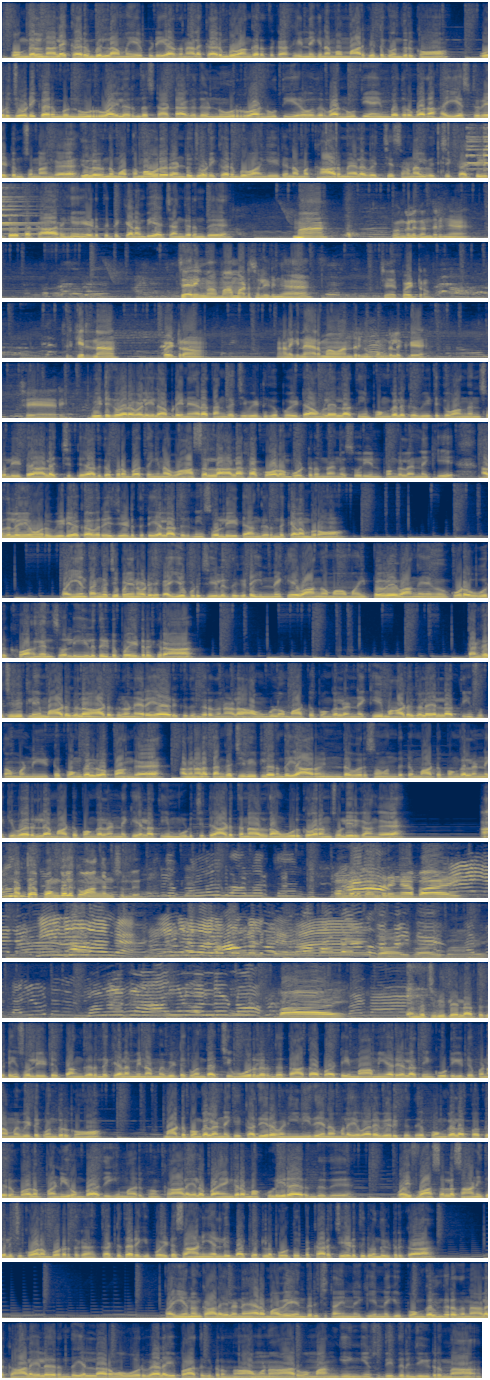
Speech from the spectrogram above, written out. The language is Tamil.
பொங்கல்னாலே கரும்பு இல்லாமல் எப்படி? அதனால கரும்பு வாங்குறதுக்காக இன்னைக்கு நம்ம மார்க்கெட்டுக்கு வந்திருக்கோம். ஒரு ஜோடி கரும்பு நூறுரூவாயிலிருந்து ஸ்டார்ட் ஆகுது. நூறுரூவா நூற்றி நூத்தி இருபது ரூபா நூத்தி ஐம்பது ரூபா தான் ஹையஸ்ட் ரேட்டுன்னு சொன்னாங்க. இதுல இருந்து மொத்தமா ஒரு ரெண்டு ஜோடி கரும்பு வாங்கிட்டு நம்ம கார் மேல வச்சு சணல் வச்சு கட்டிட்டு இப்ப காரையும் எடுத்துட்டு கிளம்பியாச்சு அங்கிருந்து. மா பொங்கலுக்கு வந்துருங்க. சரிங்கம்மா மாமாட்ட சொல்லிடுங்க. சரி போய்ட்டுறோம். சரி கீர்த்தனா போய்ட்டுறோம். நாளைக்கு நேரமாக வந்துருங்க பொங்கலுக்கு. சரி. வீட்டுக்கு வர வழியில் அப்படியே நேராக தங்கச்சி வீட்டுக்கு போயிட்டு அவங்கள எல்லாத்தையும் பொங்கலுக்கு வீட்டுக்கு வாங்கன்னு சொல்லிட்டு அழைச்சிட்டு அதுக்கப்புறம் பார்த்தீங்கன்னா வாசலில் அழகாக கோலம் போட்டிருந்தாங்க சூரியன் பொங்கல் அன்னைக்கு. அதுலேயும் ஒரு வீடியோ கவரேஜ் எடுத்துகிட்டு எல்லாத்துக்கிட்டையும் சொல்லிட்டு அங்கேருந்து கிளம்புறோம். பையன் தங்கச்சி பையனுடைய கையை பிடிச்சி இழுத்துக்கிட்டு இன்றைக்கே வாங்க மாமா இப்போவே வாங்க எங்கள் கூட ஊருக்கு வாங்கன்னு சொல்லி இழுத்துக்கிட்டு போயிட்டு இருக்கிறான். தங்கச்சி வீட்லேயும் மாடுகளும் ஆடுகளும் நிறைய இருக்குதுங்கிறதுனால அவங்களும் மாட்டு பொங்கல் அன்னைக்கு மாடுகளை எல்லாத்தையும் சுத்தம் பண்ணிட்டு பொங்கல் வைப்பாங்க. அதனால தங்கச்சி வீட்ல இருந்து யாரும் இந்த வருஷம் வந்துட்டு மாட்டு பொங்கல் அன்னைக்கு வரல. மாட்டு பொங்கல் அன்னைக்கு எல்லாத்தையும் முடிச்சிட்டு அடுத்த நாள் தான் ஊருக்கு வரேன்னு சொல்லியிருக்காங்க. அத்தா பொங்கலுக்கு வாங்கன்னு சொல்லு. பொங்கலுக்கு வந்துருங்க. பாய். பாய் பாய் பாய். பாய். தங்கச்சி வீட்டில் எல்லாத்துக்கிட்டையும் சொல்லிட்டு இப்போ அங்கேருந்து கிளம்பி நம்ம வீட்டுக்கு வந்தாச்சு. ஊரில் இருந்து தாத்தா பாட்டி மாமியார் எல்லாத்தையும் கூட்டிக்கிட்டு இப்போ நம்ம வீட்டுக்கு வந்திருக்கோம். மாட்டுப் பொங்கல் அன்னைக்கு கதிரவன் இனிதே நம்மளை வரவேற்குது. பொங்கல் அப்போ பெரும்பாலும் பனி ரொம்ப அதிகமாக இருக்கும். காலையில் பயங்கரமாக குளிராக இருந்தது. ஒய்ஃப் வாசலில் சாணி தெளித்து கோலம் போடுறதுக்காக கட்டுத்தரைக்கு போயிட்டு சாணி அள்ளி பக்கெட்டில் போட்டு இப்போ கரைச்சி எடுத்துகிட்டு வந்துகிட்டு இருக்கா? பையனும் காலையில் நேரமாகவே எந்திரிச்சிட்டான் இன்னைக்கு. இன்னைக்கு பொங்கல்ங்கிறதுனால காலையில் இருந்து எல்லாரும் ஒவ்வொரு வேலையை பார்த்துக்கிட்டு இருந்தோம். அவனும் ஆர்வமாக அங்கேயும் இங்கேயும் சுற்றி தெரிஞ்சுக்கிட்டு இருந்தான்.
